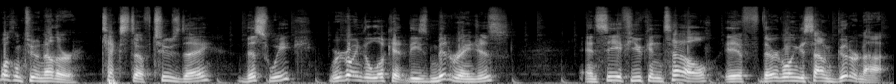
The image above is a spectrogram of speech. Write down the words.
Welcome to another Tech Stuff Tuesday. This week, we're going to look at these mid ranges and see if you can tell if they're going to sound good or not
